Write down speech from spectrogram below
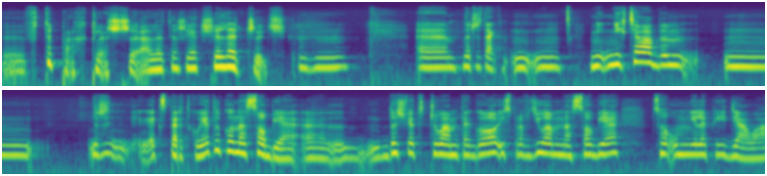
e, w typach kleszczy, ale też jak się leczyć. Mhm. E, znaczy tak, mm, mm, nie, nie chciałabym. Znaczy, ekspertką. Ja tylko na sobie e, doświadczyłam tego i sprawdziłam na sobie, co u mnie lepiej działa,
